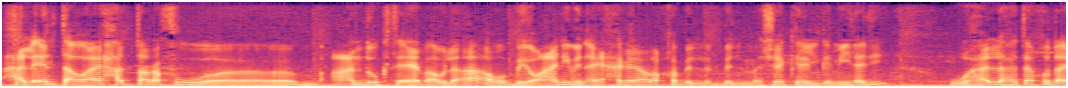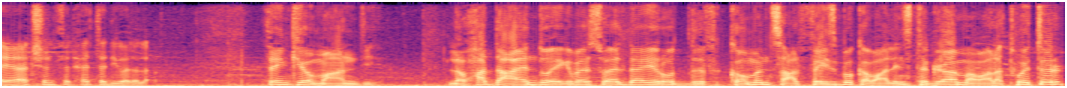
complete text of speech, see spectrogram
هل أنت أو أي حد تعرفه آه، عنده اكتئاب أو لأ أو بيعاني من أي حاجة ليها علاقة بال- بالمشاكل الجميلة دي؟ وهل هتاخد أي اكشن في الحتة دي ولا لأ؟ thank you ما عندي. لو حد عنده إجابة للسؤال ده يرد في ال comments على الفيسبوك أو على الإنستجرام أو على تويتر.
